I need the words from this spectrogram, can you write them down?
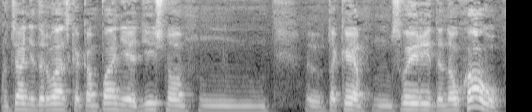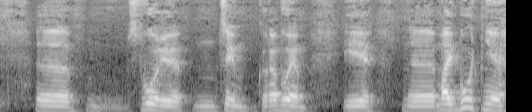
Оця нідерландська компанія дійсно таке своєрідне ноу-хау створює цим кораблем. І майбутнє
